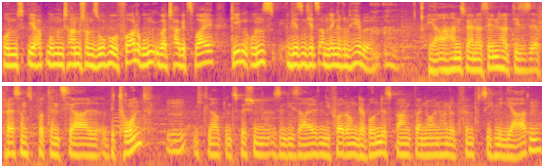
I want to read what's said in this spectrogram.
und ihr habt momentan schon so hohe Forderungen über Tage zwei gegen uns, wir sind jetzt am längeren Hebel. Ja, Hans-Werner Sinn hat dieses Erpressungspotenzial betont Mhm. Ich glaube, inzwischen sind die Salden, die Forderungen der Bundesbank bei 950 Milliarden.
